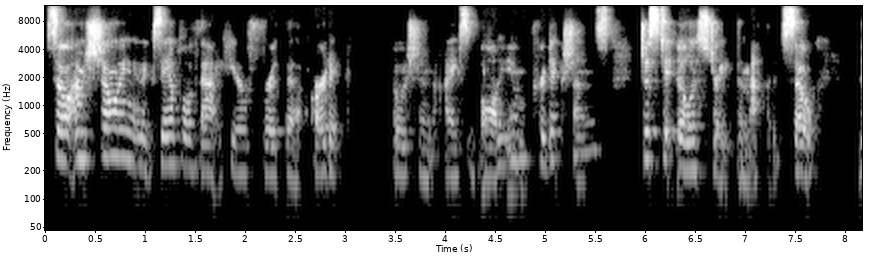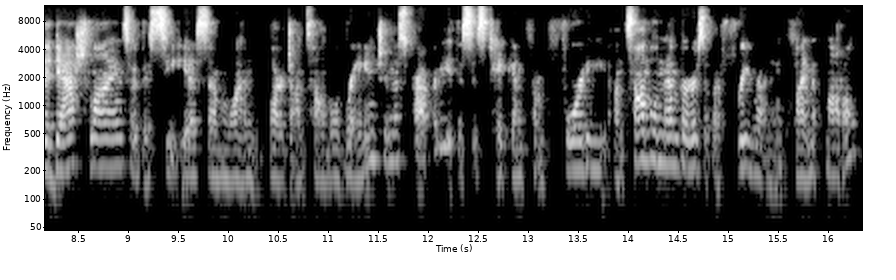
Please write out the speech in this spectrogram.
So I'm showing an example of that here for the Arctic Ocean ice volume predictions, just to illustrate the method. So the dashed lines are the CESM1 large ensemble range in this property. This is taken from 40 ensemble members of a free running climate model.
